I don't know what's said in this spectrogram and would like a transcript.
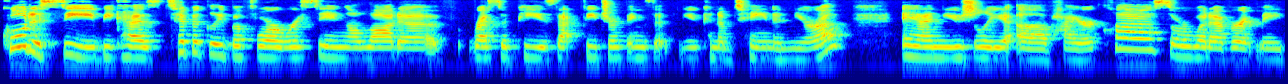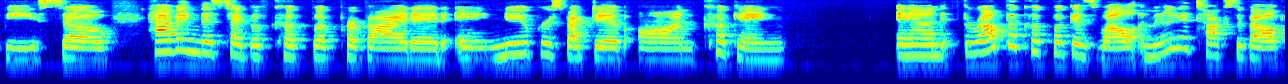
cool to see because typically before we're seeing a lot of recipes that feature things that you can obtain in Europe and usually of higher class or whatever it may be. So, having this type of cookbook provided a new perspective on cooking. And throughout the cookbook as well, Amelia talks about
